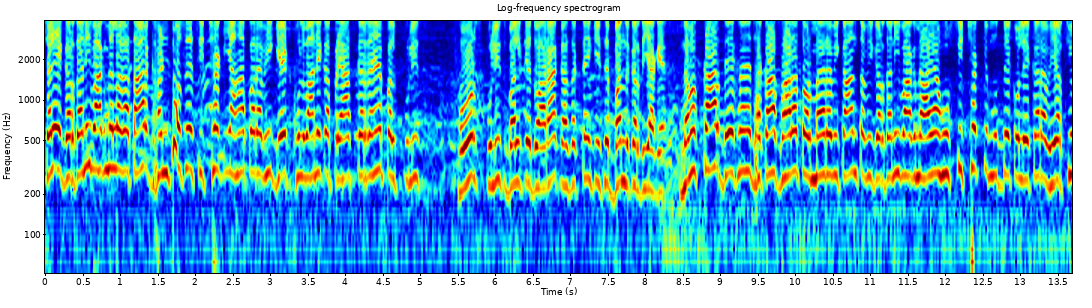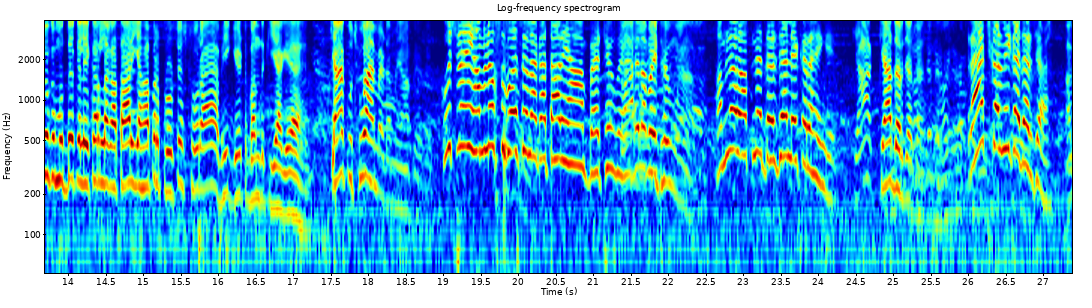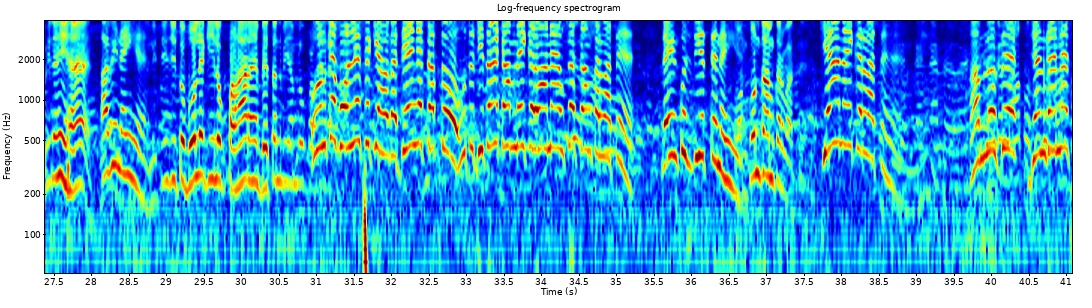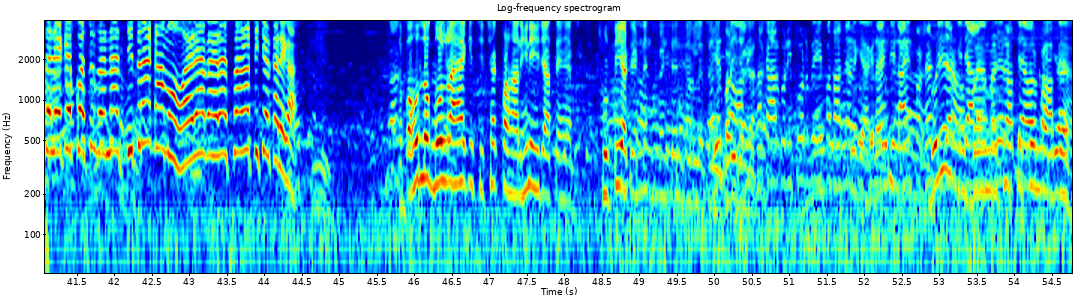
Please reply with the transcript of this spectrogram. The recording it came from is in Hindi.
चलिए गर्दनी बाग में लगातार घंटों से शिक्षक यहाँ पर अभी गेट खुलवाने का प्रयास कर रहे हैं पर पुलिस फोर्स पुलिस बल के द्वारा कह सकते हैं कि इसे बंद कर दिया गया। नमस्कार देख रहे हैं झकास भारत और मैं रविकांत अभी गर्दनी बाग में आया हूँ। शिक्षक के मुद्दे को लेकर अभ्यर्थियों के मुद्दे को लेकर लगातार यहाँ पर प्रोटेस्ट हो रहा है अभी गेट बंद किया गया है। क्या कुछ हुआ है मैडम यहाँ पे कुछ नहीं हम लोग सुबह से लगातार यहाँ बैठे हुए हैं। बैठे हुए हैं हम लोग अपना दर्जा लेकर रहेंगे। क्या क्या दर्जा चाहते हैं? राजकर्मी का दर्जा। अभी नहीं है। अभी नहीं है। नीतीश जी तो बोले कि लोग पढ़ा रहे हैं वेतन भी हम लोग उनके बोलने से क्या होगा? देंगे तब तो। वो तो जितना काम नहीं करवाना है वो सब काम करवाते हैं। लेकिन कुछ देते नहीं कौन है। कौन काम करवाते हैं? क्या नहीं करवाते हैं? हम लोग से जनगणना से लेकर पशुगणना जितना काम हो सारा टीचर करेगा। तो बहुत लोग बोल रहा है कि शिक्षक पढ़ाने ही नहीं जाते हैं। छुट्टी अटेंडेंस मेंटेन कर लेते हैं। बड़ी जगह। सरकार को रिपोर्ट में ही पता चल गया। कि 99 परसेंट विद्यालय में बने रहते हैं और पढ़ाते हैं।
